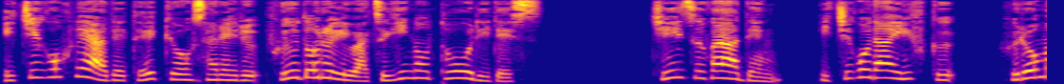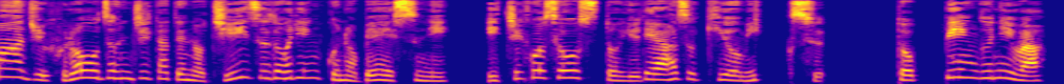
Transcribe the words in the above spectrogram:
いちごフェアで提供されるフード類は次の通りです。チーズガーデン、いちご大福、フロマージュフローズン仕立てのチーズドリンクのベースに、いちごソースとゆで小豆をミックス。トッピングには、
